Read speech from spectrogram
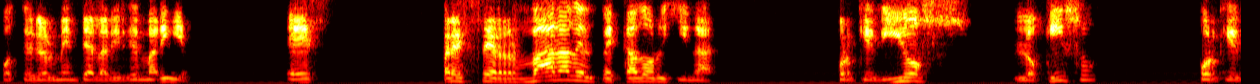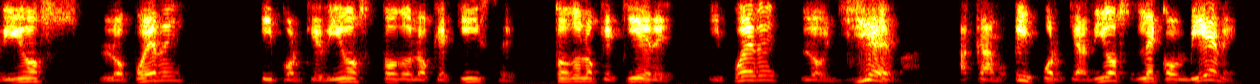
posteriormente a la Virgen María. Es preservada del pecado original, porque Dios lo quiso, porque Dios lo puede y porque Dios todo lo que quise, todo lo que quiere y puede, lo lleva a cabo. Y porque a Dios le conviene,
